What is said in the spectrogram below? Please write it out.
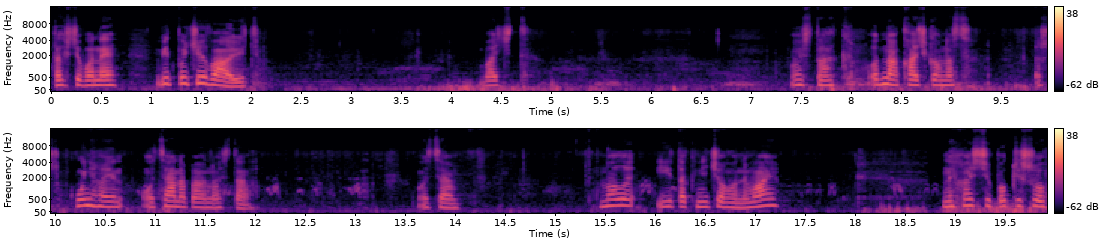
Так що вони відпочивають. Бачите? Ось так. Одна качка в нас шкуньгає. Оця, напевно, ось та. Оця. Ну, але і так нічого немає. Нехай ще поки що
